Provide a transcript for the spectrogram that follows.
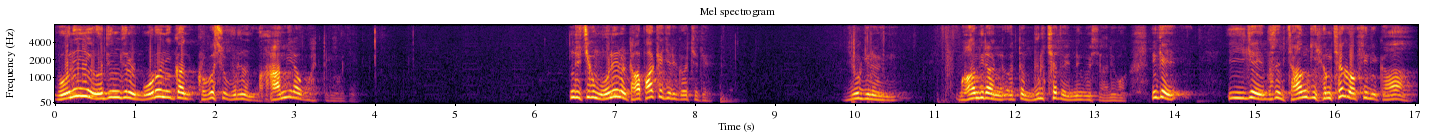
원인이 어딘지를 모르니까 그것을 우리는 마음이라고 했던 거지. 근데 지금 원인을 다 밝혀지니까 어찌 돼? 여기는 마음이라는 어떤 물체도 있는 것이 아니고, 이게, 이게 무슨 장기 형체가 없으니까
